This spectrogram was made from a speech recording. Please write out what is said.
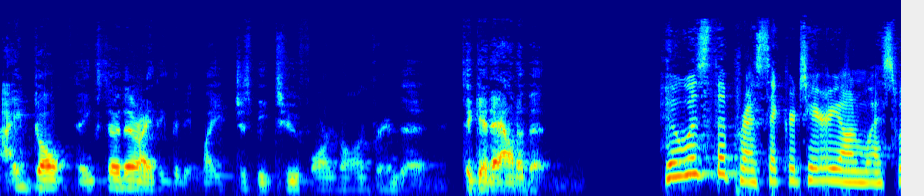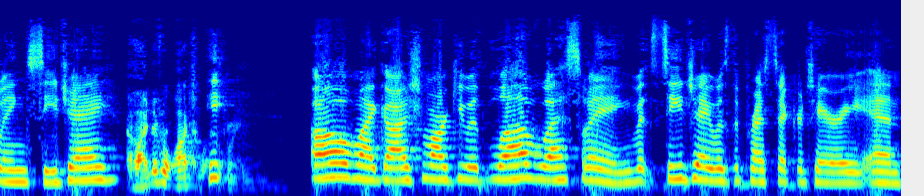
I don't think so. There, I think that it might just be too far gone for him to to get out of it. Who was the press secretary on West Wing? CJ. Oh, I never watched West He- Wing. Oh my gosh, Mark, you would love West Wing, but CJ was the press secretary, and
